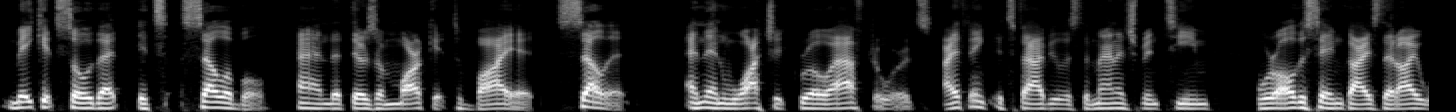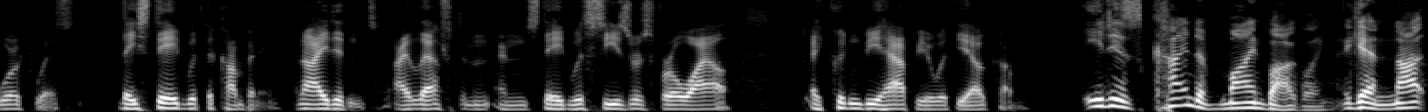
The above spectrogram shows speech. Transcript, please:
make it so that it's sellable and that there's a market to buy it, sell it, and then watch it grow afterwards. I think it's fabulous. The management team were all the same guys that I worked with. they stayed with the company, and I didn't. I left and, and stayed with Caesars for a while. I couldn't be happier with the outcome. It is kind of mind boggling. Again, not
